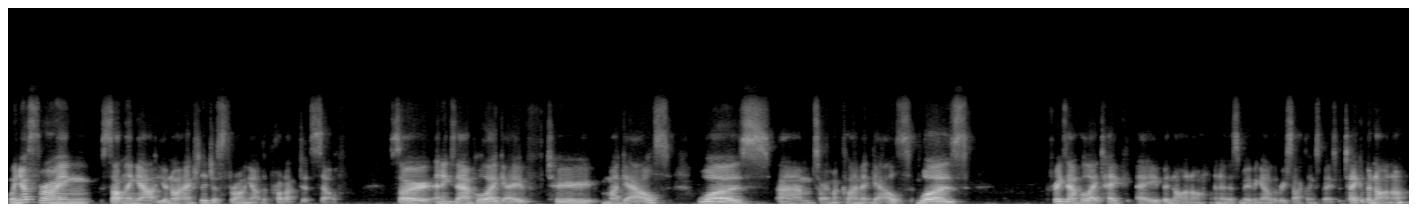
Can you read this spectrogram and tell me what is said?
when you're throwing something out, you're not actually just throwing out the product itself. So an example I gave to my gals was, um, sorry, my climate gals was, for example, like take a banana. I know that's moving out of the recycling space, but take a banana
